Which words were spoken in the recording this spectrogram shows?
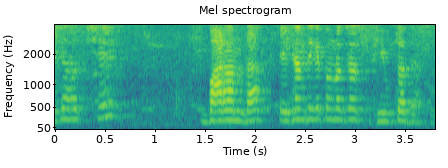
এটা হচ্ছে বারান্দা। এখান থেকে তোমরা জাস্ট ভিউটা দেখো।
